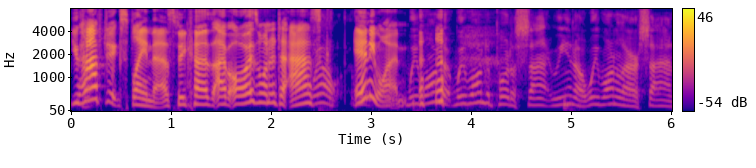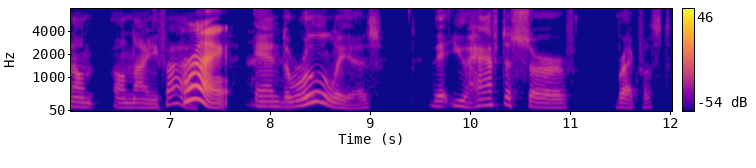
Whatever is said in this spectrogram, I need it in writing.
You have to explain this because I've always wanted to ask well we- anyone. we, wanted we wanted to put a sign you know we wanted our sign on on 95 right. and the rule is that you have to serve breakfast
